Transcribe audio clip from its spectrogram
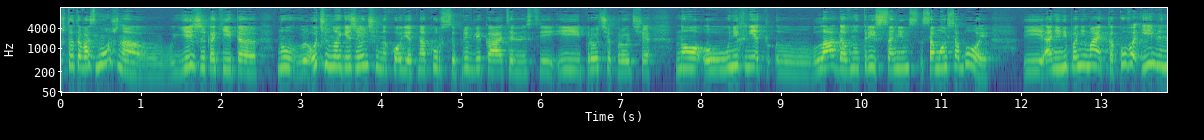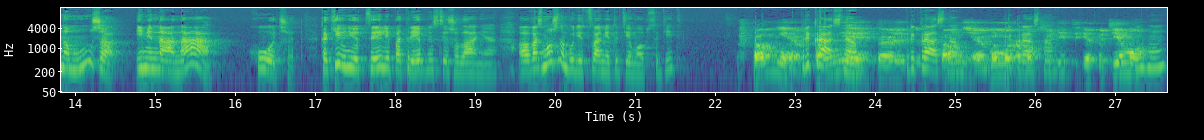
что-то возможно? Есть же какие-то, ну, очень многие женщины ходят на курсы привлекательности и прочее, прочее, но у них нет э, лада внутри с самим, самой собой. И они не понимают, какого именно мужа именно она хочет, какие у нее цели, потребности, желания. А возможно будет с вами эту тему обсудить? Вполне. Прекрасно. Вполне это, Прекрасно. Вполне. Мы можем Прекрасно. обсудить эту тему. Угу.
